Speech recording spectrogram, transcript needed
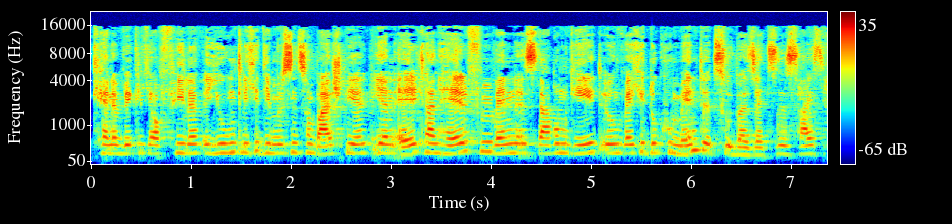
kenne wirklich auch viele Jugendliche, die müssen zum Beispiel ihren Eltern helfen, wenn es darum geht, irgendwelche Dokumente zu übersetzen. Das heißt,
